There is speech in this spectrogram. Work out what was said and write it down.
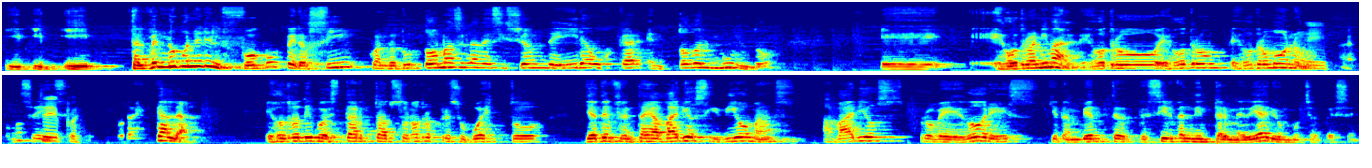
y, tal vez no poner el foco, pero sí cuando tú tomas la decisión de ir a buscar en todo el mundo, eh, es otro animal, es otro, es otro, es otro mono, ¿cómo se dice? Pues. Otra escala es otro tipo de startups, son otros presupuestos, ya te enfrentas a varios idiomas, a varios proveedores que también te, sirven de intermediarios muchas veces.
